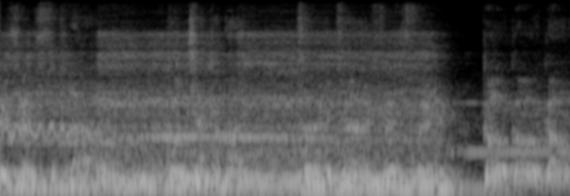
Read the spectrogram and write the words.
Just the clown. Go check him out, the parent fish food. Go, go, go.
